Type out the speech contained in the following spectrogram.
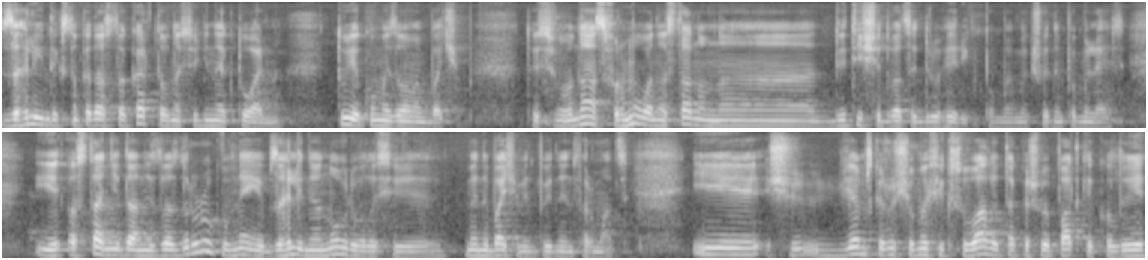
взагалі індексно-кадастрова карта вона сьогодні не актуальна, ту, яку ми з вами бачимо. Тобто вона сформована станом на 2022 рік, по-моєму, якщо я не помиляюсь. І останні дані з 2022 року в неї взагалі не оновлювалися, ми не бачимо відповідної інформації. І я вам скажу, що ми фіксували також випадки, коли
